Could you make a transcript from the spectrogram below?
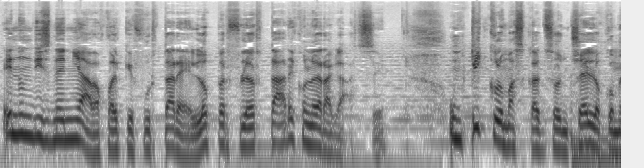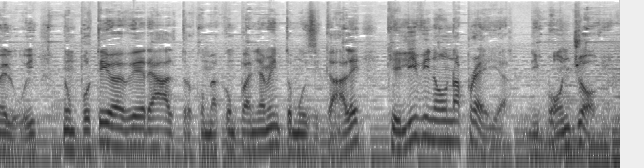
e non disdegnava qualche furtarello per flirtare con le ragazze. Un piccolo mascalzoncello come lui non poteva avere altro come accompagnamento musicale che Living on a Prayer di Bon Jovi.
